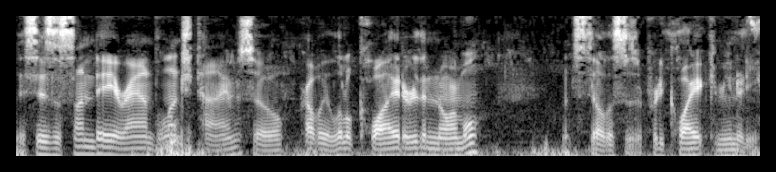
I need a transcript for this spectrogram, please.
This is a Sunday around lunchtime, so probably a little quieter than normal, but still, this is a pretty quiet community.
